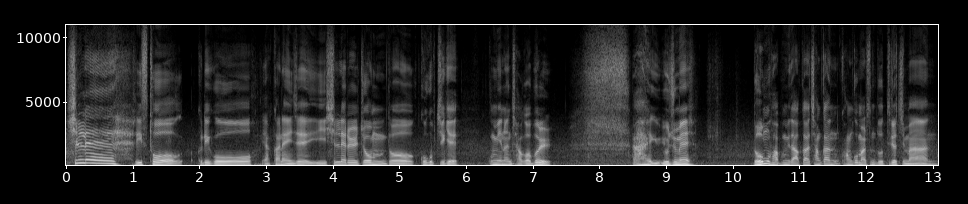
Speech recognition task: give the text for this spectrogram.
실내 리스토어 그리고 약간의 이제 이 실내를 좀 더 고급지게 꾸미는 작업을 아 이- 요즘에 너무 바쁩니다. 아까 잠깐 광고 말씀도 드렸지만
